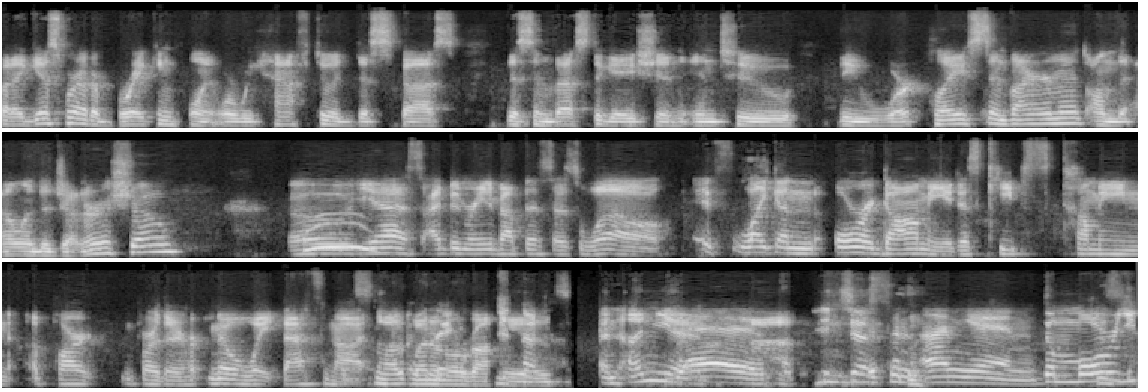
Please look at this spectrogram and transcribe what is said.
But I guess we're at a breaking point where we have to discuss this investigation into the workplace environment on the Ellen DeGeneres show. Oh, yes. I've been reading about this as well. It's like an origami. It just keeps coming apart further. No, wait, that's not. That's not what an origami is. An onion. Yes, It's just it's an onion. the more you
